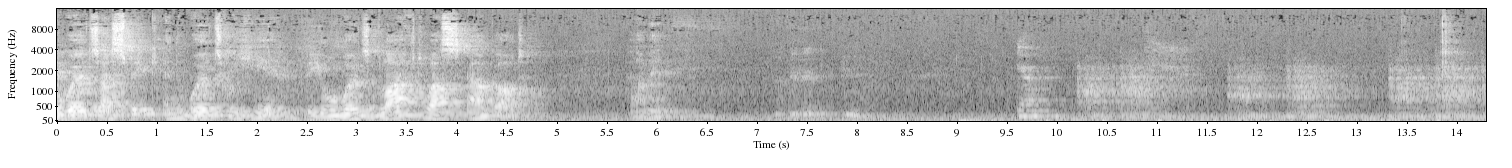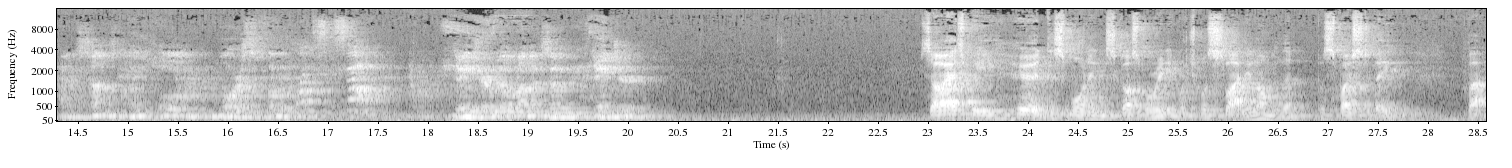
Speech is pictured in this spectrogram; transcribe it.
the words I speak and the words we hear be your words of life to us, our God. Amen. Yeah. That sounds playful, forceful. What's it say? Danger, Will Robinson, danger. So, as we heard this morning's gospel reading, which was slightly longer than it was supposed to be, but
